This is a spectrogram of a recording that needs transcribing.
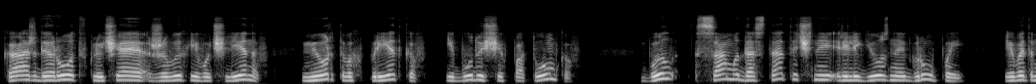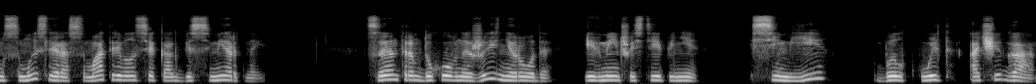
Каждый род, включая живых его членов, мертвых предков и будущих потомков, был самодостаточной религиозной группой и в этом смысле рассматривался как бессмертный. Центром духовной жизни рода и в меньшей степени семьи был культ очага.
